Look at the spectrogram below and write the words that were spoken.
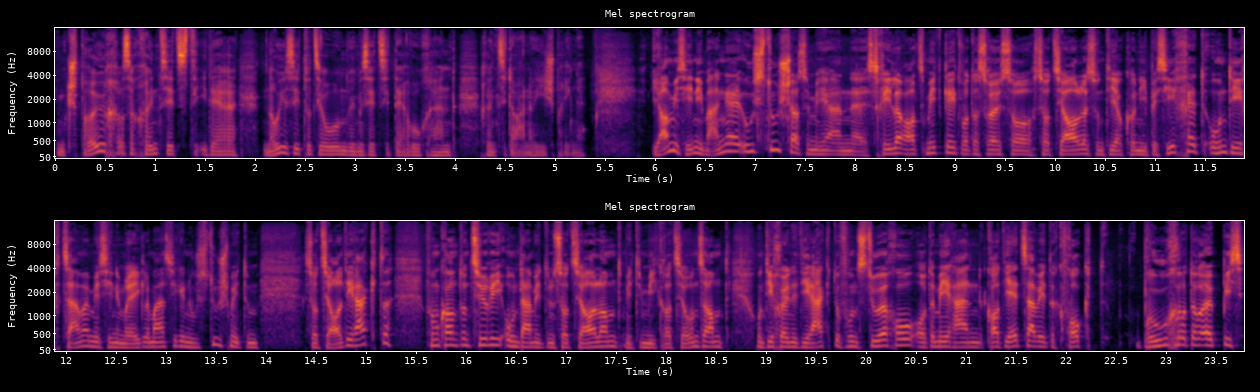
im Gespräch? Also können Sie jetzt in dieser neuen Situation, wie wir es jetzt in dieser Woche haben, können Sie da auch noch einspringen? Ja, wir sind im engen Austausch. Also wir haben ein Kirchenratsmitglied, das das Ressort Soziales und Diakonie besichert und ich zusammen. Wir sind im regelmäßigen Austausch mit dem Sozialdirektor vom Kanton Zürich und auch mit dem Sozialamt, mit dem Migrationsamt und die können direkt auf uns zukommen. Oder wir haben gerade jetzt auch wieder gefragt, brauchen oder etwas.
